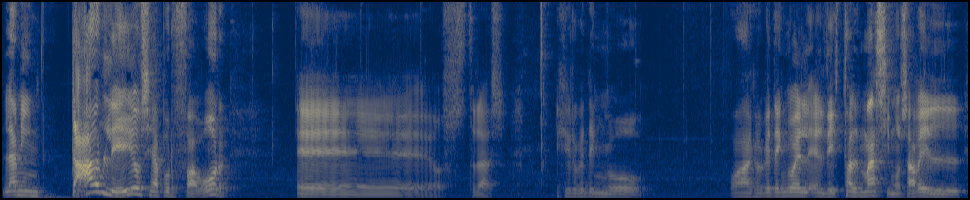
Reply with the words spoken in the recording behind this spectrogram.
Lamentable, ¿eh? O sea, por favor. Eh... Ostras. Es que creo que tengo... creo que tengo el, de esto al máximo, ¿sabes? El,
